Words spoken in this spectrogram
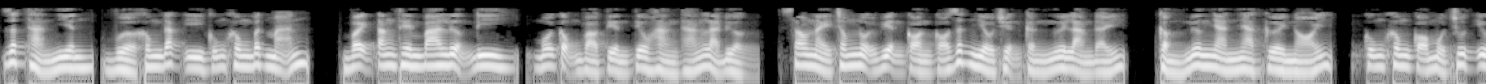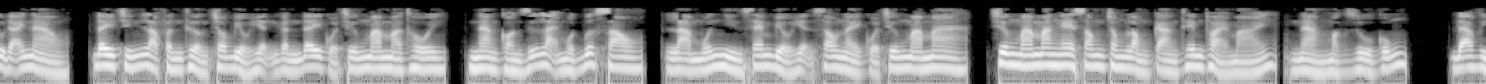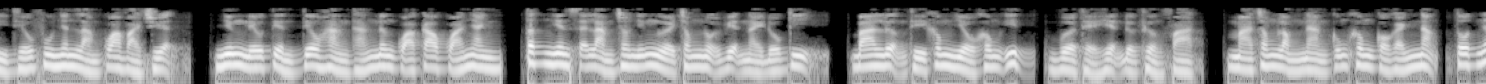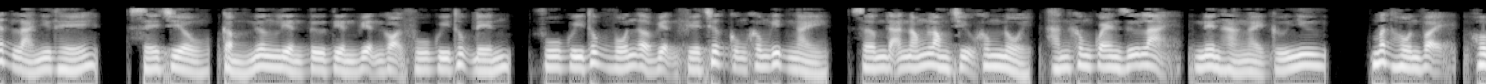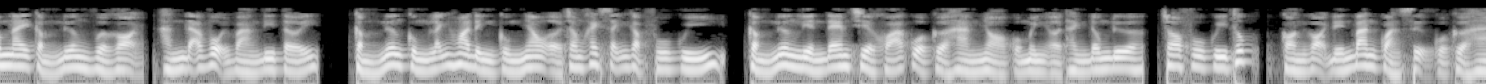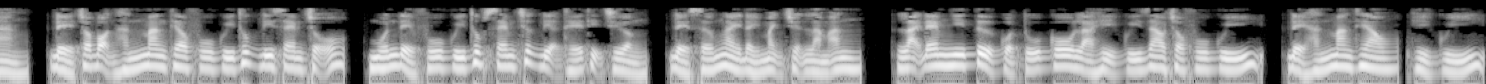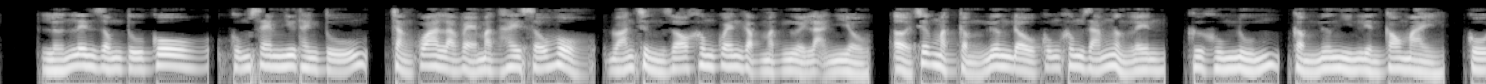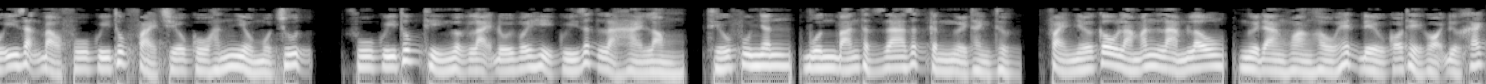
rất thản nhiên, vừa không đắc y cũng không bất mãn, vậy tăng thêm ba lượng đi, mỗi cộng vào tiền tiêu hàng tháng là được, sau này trong nội viện còn có rất nhiều chuyện cần ngươi làm đấy, cẩm nương nhàn nhạt cười nói, cũng không có một chút ưu đãi nào, đây chính là phần thưởng cho biểu hiện gần đây của trương ma ma thôi, nàng còn giữ lại một bước sau, là muốn nhìn xem biểu hiện sau này của trương ma ma. Trương ma ma nghe xong trong lòng càng thêm thoải mái, nàng mặc dù cũng đã vì thiếu phu nhân làm qua vài chuyện, nhưng nếu tiền tiêu hàng tháng nâng quá cao quá nhanh, tất nhiên sẽ làm cho những người trong nội viện này đố kỵ, ba lượng thì không nhiều không ít, vừa thể hiện được thưởng phạt, mà trong lòng nàng cũng không có gánh nặng, tốt nhất là như thế. Xế chiều, Cẩm Nương liền từ tiền viện gọi Phú Quý Thúc đến, Phú Quý Thúc vốn ở viện phía trước cũng không ít ngày, sớm đã nóng lòng chịu không nổi, hắn không quen giữ lại, nên hàng ngày cứ như mất hồn vậy, hôm nay Cẩm Nương vừa gọi, hắn đã vội vàng đi tới, Cẩm Nương cùng lãnh hoa đình cùng nhau ở trong khách sảnh gặp Phú Quý, Cẩm Nương liền đem chìa khóa của cửa hàng nhỏ của mình ở thành Đông đưa, cho Phú Quý Thúc, còn gọi đến ban quản sự của cửa hàng, để cho bọn hắn mang theo Phú Quý Thúc đi xem chỗ, muốn để Phú Quý Thúc xem trước địa thế thị trường, để sớm ngày đẩy mạnh chuyện làm ăn, lại đem nhi tử của tú cô là hỷ quý giao cho Phú Quý, để hắn mang theo, Hỉ quý, lớn lên giống tú cô, cũng xem như thanh tú, chẳng qua là vẻ mặt hay xấu hổ, đoán chừng do không quen gặp mặt người lạ nhiều, ở trước mặt cẩm nương đầu cũng không dám ngẩng lên, cứ khúm núm, cẩm nương nhìn liền cau mày, cố ý dặn bảo phú quý thúc phải chiếu cố hắn nhiều một chút, phú quý thúc thì ngược lại đối với hỷ quý rất là hài lòng, thiếu phu nhân, buôn bán thật ra rất cần người thành thực, phải nhớ câu làm ăn làm lâu, người đàng hoàng hầu hết đều có thể gọi được khách.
